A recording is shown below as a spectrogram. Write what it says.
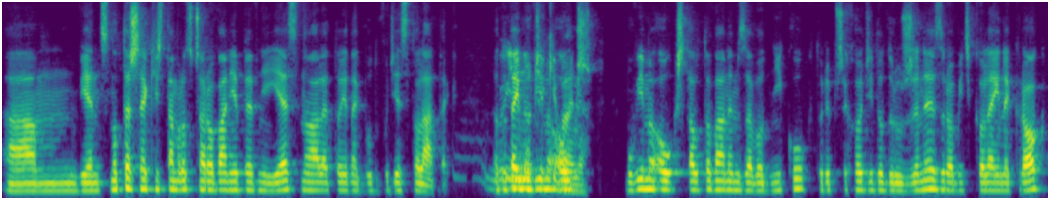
um, więc no też jakieś tam rozczarowanie pewnie jest, no ale to jednak był dwudziestolatek. No, no tutaj mówimy o, Mówimy o ukształtowanym zawodniku, który przychodzi do drużyny, zrobić kolejny krok,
